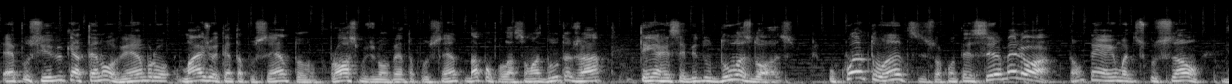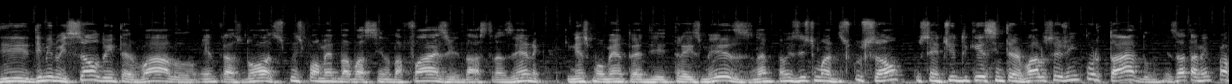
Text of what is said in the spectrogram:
é possível que até novembro, mais de 80%, próximo de 90% da população adulta já tenha recebido duas doses. O quanto antes isso acontecer, melhor. Então tem aí uma discussão de diminuição do intervalo entre as doses, principalmente da vacina da Pfizer e da AstraZeneca, que nesse momento é de três meses, né? Então existe uma discussão no sentido de que esse intervalo seja encurtado, exatamente para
